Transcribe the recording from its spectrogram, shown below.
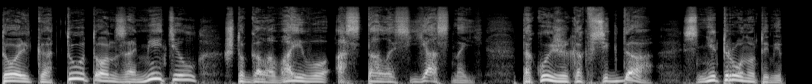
Только тут он заметил, что голова его осталась ясной, такой же, как всегда, с нетронутыми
